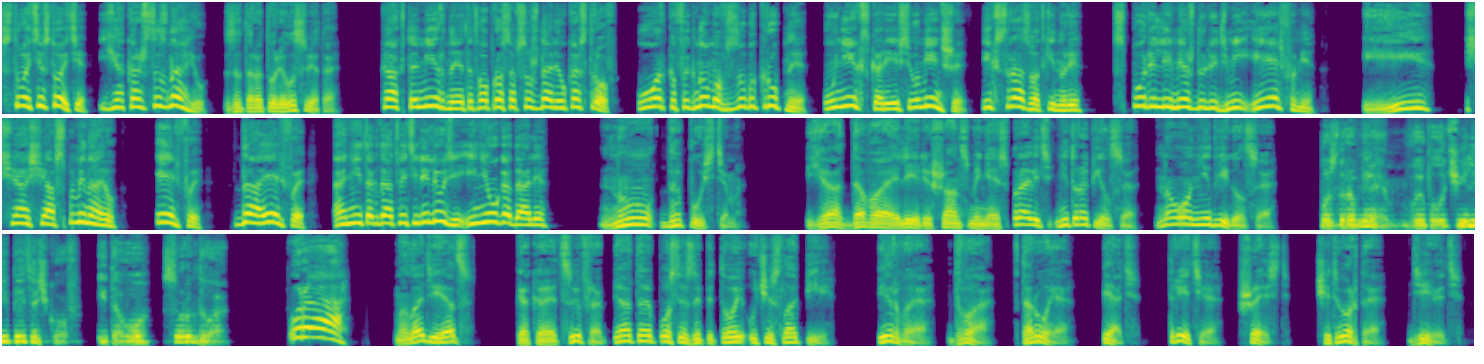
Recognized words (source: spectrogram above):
«Стойте, стойте! Я, кажется, знаю!» — затараторила Света. «Как-то мирно этот вопрос обсуждали у костров. У орков и гномов зубы крупные, у них, скорее всего, меньше. Их сразу откинули. Спорили между людьми и эльфами. И... Ща-ща, вспоминаю. Эльфы. Да, эльфы. Они тогда ответили люди и не угадали. Ну, допустим. Я, давая Лере шанс меня исправить, не торопился, но он не двигался. «Поздравляем, вы получили пять очков. Итого сорок два». «Ура!» «Молодец!» Какая цифра пятая после запятой у числа пи? Первое — два, второе — пять, третье — шесть, четвертое — девять.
